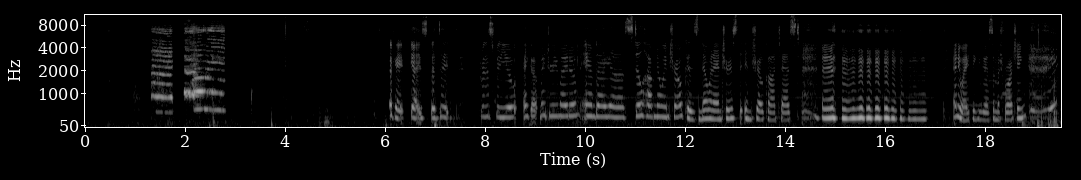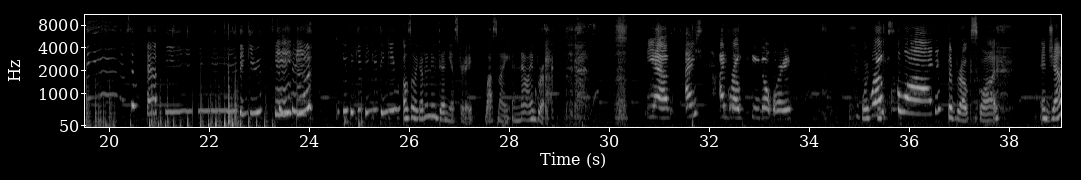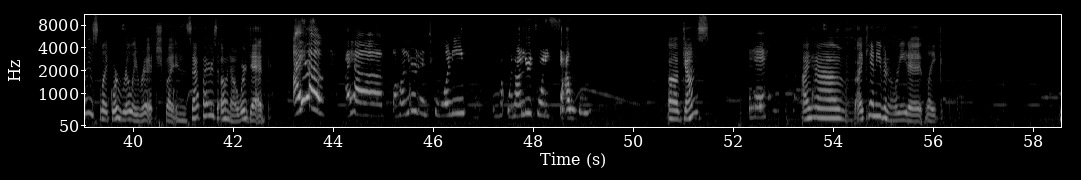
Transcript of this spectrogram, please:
Okay, guys, that's it for this video. I got my dream item, and I uh, still have no intro because no one enters the intro contest. anyway, thank you guys so much for watching. I'm so happy. Thank you. Thank you, thank you, thank you, thank you. Also, I got a new den yesterday, last night, and now I'm broke. Yeah, I'm I'm broke too. Don't worry. We're Broke squad. the broke squad. And gems, like we're really rich, but in sapphires, oh no, we're dead. I have I have 120 120,000. Of gems, Mhm. I have. I can't even read it. Like,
